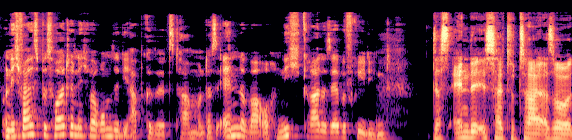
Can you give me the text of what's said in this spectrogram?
Und ich weiß bis heute nicht, warum sie die abgesetzt haben. Und das Ende war auch nicht gerade sehr befriedigend. Das Ende ist halt total, also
